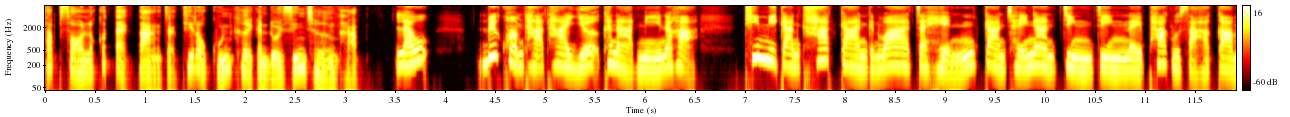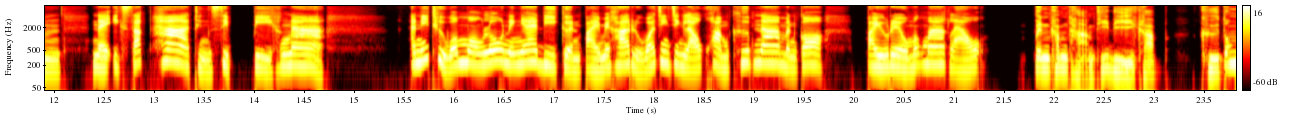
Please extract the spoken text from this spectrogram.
ซับซ้อนแล้วก็แตกต่างจากที่เราคุ้นเคยกันโดยสิ้นเชิงครับ แล้วด้วยความท้าทายเยอะขนาดนี้นะคะ ที่มีการคาดการณ์กันว่าจะเห็นการใช้งานจริง ๆ ในภาคอุตสาหกรรม ในอีกสัก 5-10 ปีข้างหน้า อันนี้ถือว่ามองโลกในแง่ดีเกินไปไหมคะ หรือว่าจริง ๆ แล้วความคืบหน้ามันก็ไปเร็วมากๆแล้ว เป็นคำถามที่ดีครับ คือต้อง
